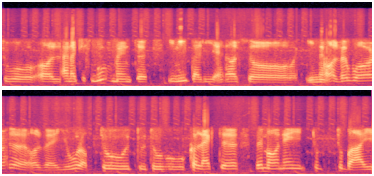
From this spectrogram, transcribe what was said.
to all anarchist movement uh, in Italy and also in all the world, uh, all the Europe, to to to collect the money to to buy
